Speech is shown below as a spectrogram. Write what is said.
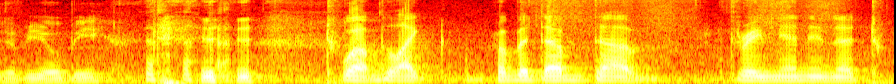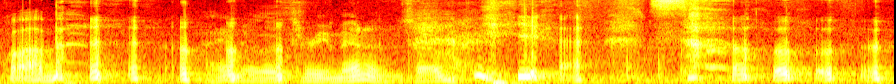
TWOB? Twub like rub a dub dub. Three men in a twub. I know the three men in tub. yeah. So.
